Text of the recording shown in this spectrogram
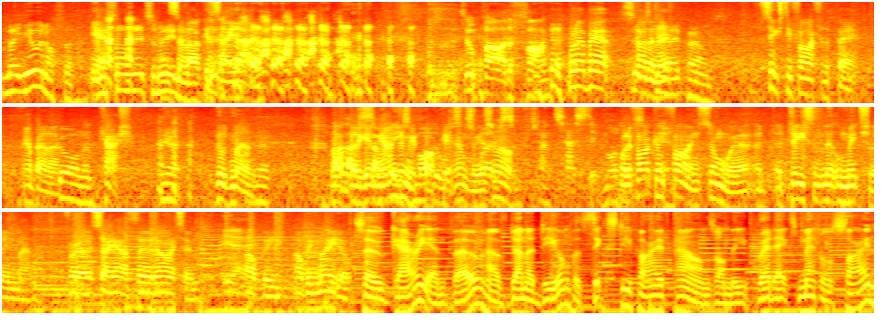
Make you an offer. Yeah. You're selling it to me so now. I can say no. It's all part of the fun. well, how about, I don't know, Sixty-eight pounds. 65 for the pair. How about that? Go on then. Cash. Yeah. Good man. Yeah. Right, better get Some my hand in my pocket, haven't we, as well? Fantastic models. Well, if I can there. find somewhere a, a decent little Michelin man for, uh, say, our third item, Yeah. I'll be, I'll be made up. So Gary and Bo have done a deal for £65 on the Redex metal sign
